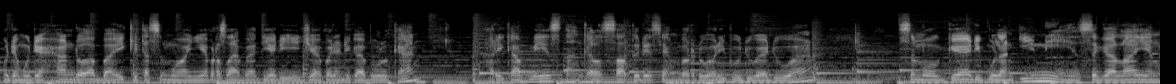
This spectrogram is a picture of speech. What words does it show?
Mudah-mudahan doa baik kita semuanya persahabat ya diijabah dan dikabulkan hari Kamis tanggal 1 Desember 2022 Semoga di bulan ini segala yang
